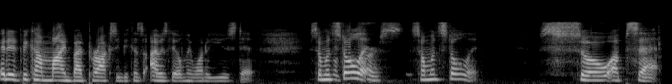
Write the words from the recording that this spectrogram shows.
It had become mine by proxy because I was the only one who used it. Someone Of stole course. it. Someone stole it. So upset.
